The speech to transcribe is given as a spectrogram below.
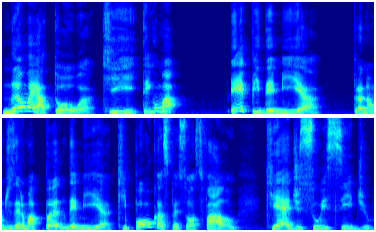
Não é à toa que tem uma epidemia, para não dizer uma pandemia, que poucas pessoas falam, que é de suicídio.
